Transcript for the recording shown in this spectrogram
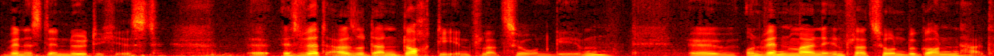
wenn es denn nötig ist. Äh, es wird also dann doch die Inflation geben. Äh, und wenn mal eine Inflation begonnen hat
